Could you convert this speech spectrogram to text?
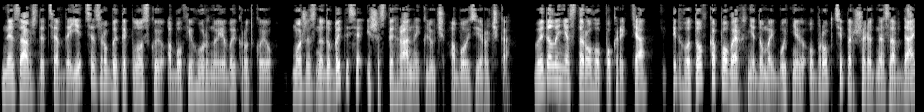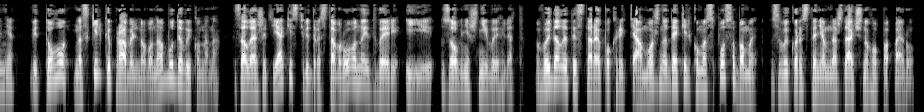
Не завжди це вдається зробити плоскою або фігурною викруткою. Може знадобитися і шестигранний ключ або зірочка. Видалення старого покриття, підготовка поверхні до майбутньої обробці першорядне завдання. Від того, наскільки правильно вона буде виконана, залежить якість відреставрованої двері і її зовнішній вигляд. Видалити старе покриття можна декількома способами з використанням наждачного паперу.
